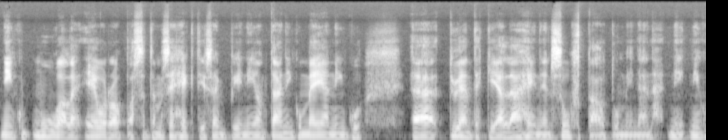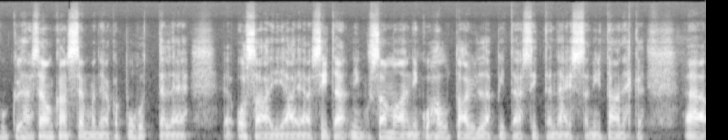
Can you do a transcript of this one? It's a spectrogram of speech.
niin kuin muualle Euroopassa tämmöisen hektisempiin, niin on tämä niin kuin meidän niin kuin, ää, työntekijäläheinen suhtautuminen. Niin, niin kuin, kyllähän se on myös semmoinen, joka puhuttelee osaajia ja sitä niin kuin samaa samaa niin kuin halutaan ylläpitää sitten näissä, niin tämä on ehkä ää,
